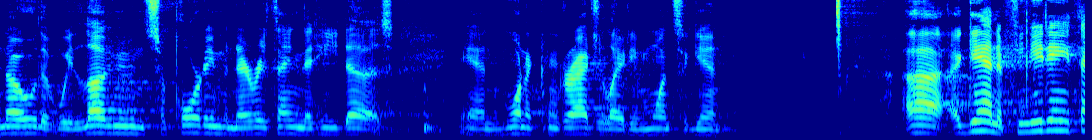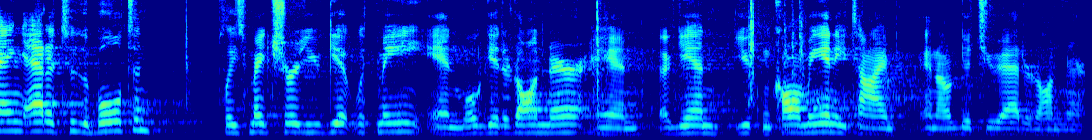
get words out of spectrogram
know that we love him and support him in everything that he does, and want to congratulate him once again. Uh, again, if you need anything added to the bulletin, please make sure you get with me, and we'll get it on there. And again, you can call me anytime, and I'll get you added on there.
